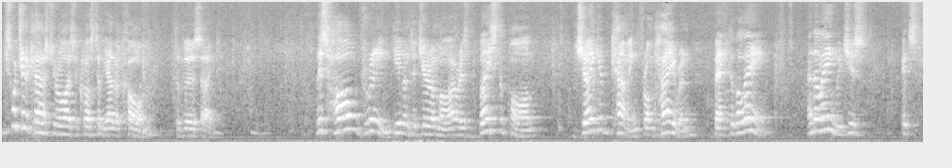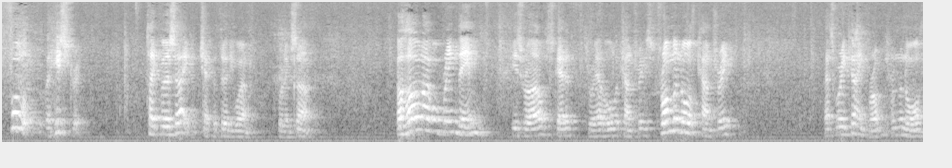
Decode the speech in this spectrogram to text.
I just want you to cast your eyes across to the other column, to verse 8. This whole dream given to Jeremiah is based upon Jacob coming from Haran back to the land. And the language is, it's full of the history. Take verse 8 of chapter 31 for an example. Behold, I will bring them, Israel, scattered throughout all the countries, from the north country. That's where he came from, from the north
